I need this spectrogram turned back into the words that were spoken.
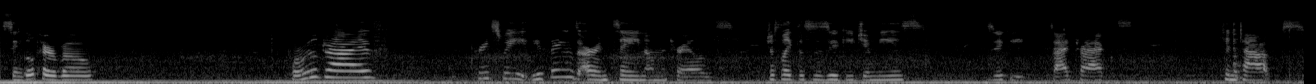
single turbo, four wheel drive. Pretty sweet. These things are insane on the trails, just like the Suzuki Jimnys, Suzuki side tracks tin tops,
